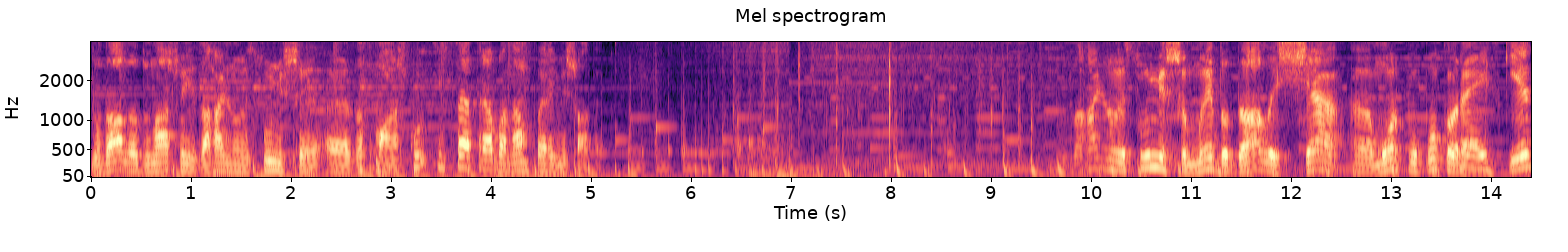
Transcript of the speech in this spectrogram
Додали до нашої загальної суміші е, засмажку і все треба нам перемішати. Загальної суміші ми додали ще е, моркву по-корейськи.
